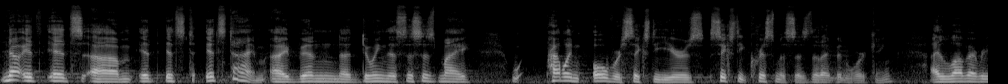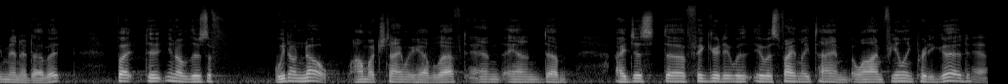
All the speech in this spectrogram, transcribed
no, it, it's um, it, it's it's time. I've been uh, doing this. This is my probably over 60 years, 60 Christmases that I've been working. I love every minute of it, but you know, there's a, we don't know how much time we have left, yeah. and and um, I just uh, figured it was it was finally time. While I'm feeling pretty good. Yeah.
